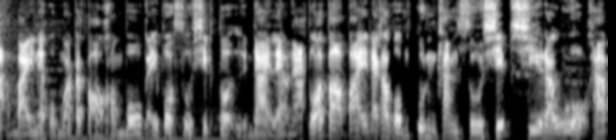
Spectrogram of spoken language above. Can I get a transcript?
3 ใบเนี่ยผมว่าก็ต่อคอมโบกับไอ้พวกซูชิปตัวอื่นได้แล้วนะ ตัวต่อไปนะครับผมกุนคันซูชิปชิราอุโอครับ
